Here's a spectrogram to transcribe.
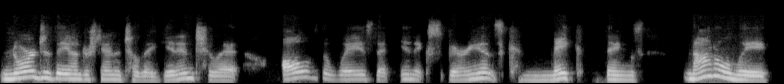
nor do they understand until they get into it all of the ways that inexperience can make things not only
